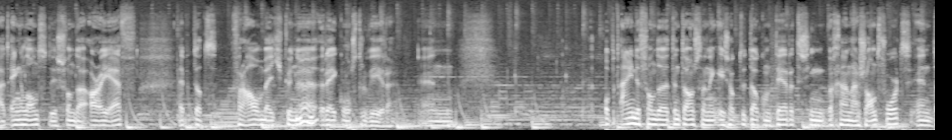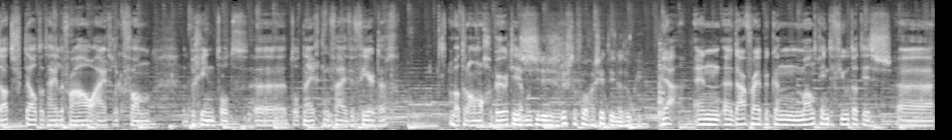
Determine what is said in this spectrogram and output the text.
uit Engeland, dus van de RAF, heb ik dat verhaal een beetje kunnen Ja. reconstrueren. En op het einde van de tentoonstelling is ook de documentaire te zien. We gaan naar Zandvoort. En dat vertelt het hele verhaal eigenlijk van het begin tot, tot 1945. Wat er allemaal gebeurd is. Daar moet je dus rustig voor gaan zitten in dat hoekje. Ja, en eh, daarvoor heb ik een man geïnterviewd. Dat is eh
